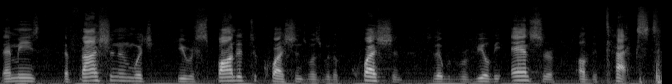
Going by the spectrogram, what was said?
That means the fashion in which he responded to questions was with a question so that would reveal the answer of the text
